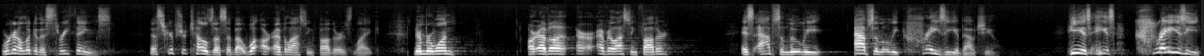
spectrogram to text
We're going to look at this three things that Scripture tells us about what our everlasting Father is like. Number one, our, ever, our everlasting Father is absolutely, absolutely crazy about you. He is, he is crazy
